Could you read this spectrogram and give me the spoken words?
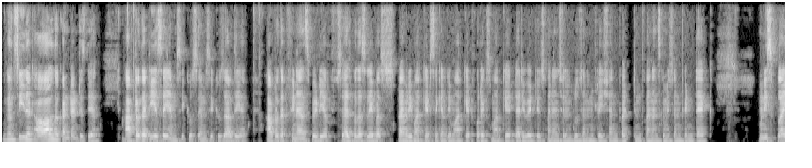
you can see that all the content is there. After that esi mcqs mcqs are there after that finance pdf so as per the syllabus primary market secondary market forex market derivatives financial inclusion inflation 15th finance commission fintech money supply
